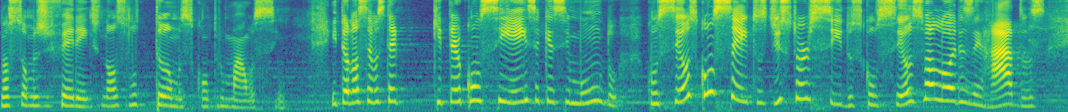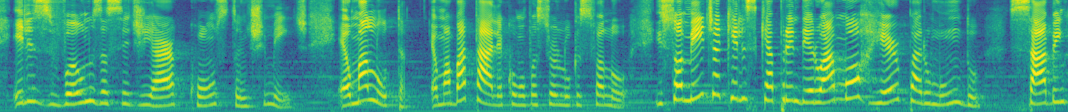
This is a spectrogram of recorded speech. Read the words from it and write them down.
Nós somos diferentes, nós lutamos contra o mal, sim. Então nós temos que ter que ter consciência que esse mundo, com seus conceitos distorcidos, com seus valores errados, eles vão nos assediar constantemente. É uma luta, é uma batalha, como o pastor Lucas falou. E somente aqueles que aprenderam a morrer para o mundo sabem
